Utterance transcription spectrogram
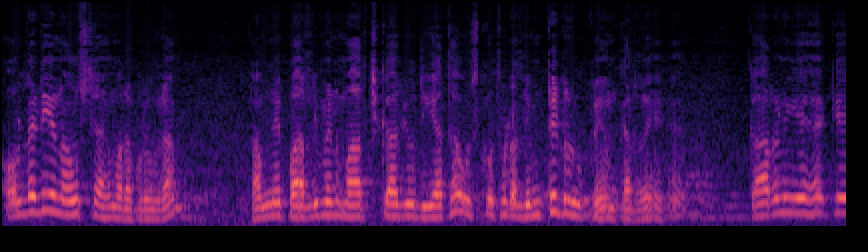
ऑलरेडी अनाउंस्ड है हमारा प्रोग्राम हमने पार्लियामेंट मार्च का जो दिया था, उसको थोड़ा लिमिटेड रूप में हम कर रहे हैं। कारण ये है कि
